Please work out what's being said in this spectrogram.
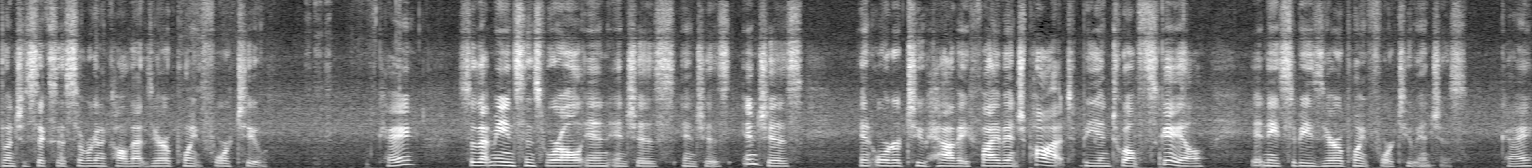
bunch of sixes, so we're going to call that 0 0.42. Okay, so that means since we're all in inches, inches, inches, in order to have a 5 inch pot be in 12th scale, it needs to be 0 0.42 inches. Okay,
